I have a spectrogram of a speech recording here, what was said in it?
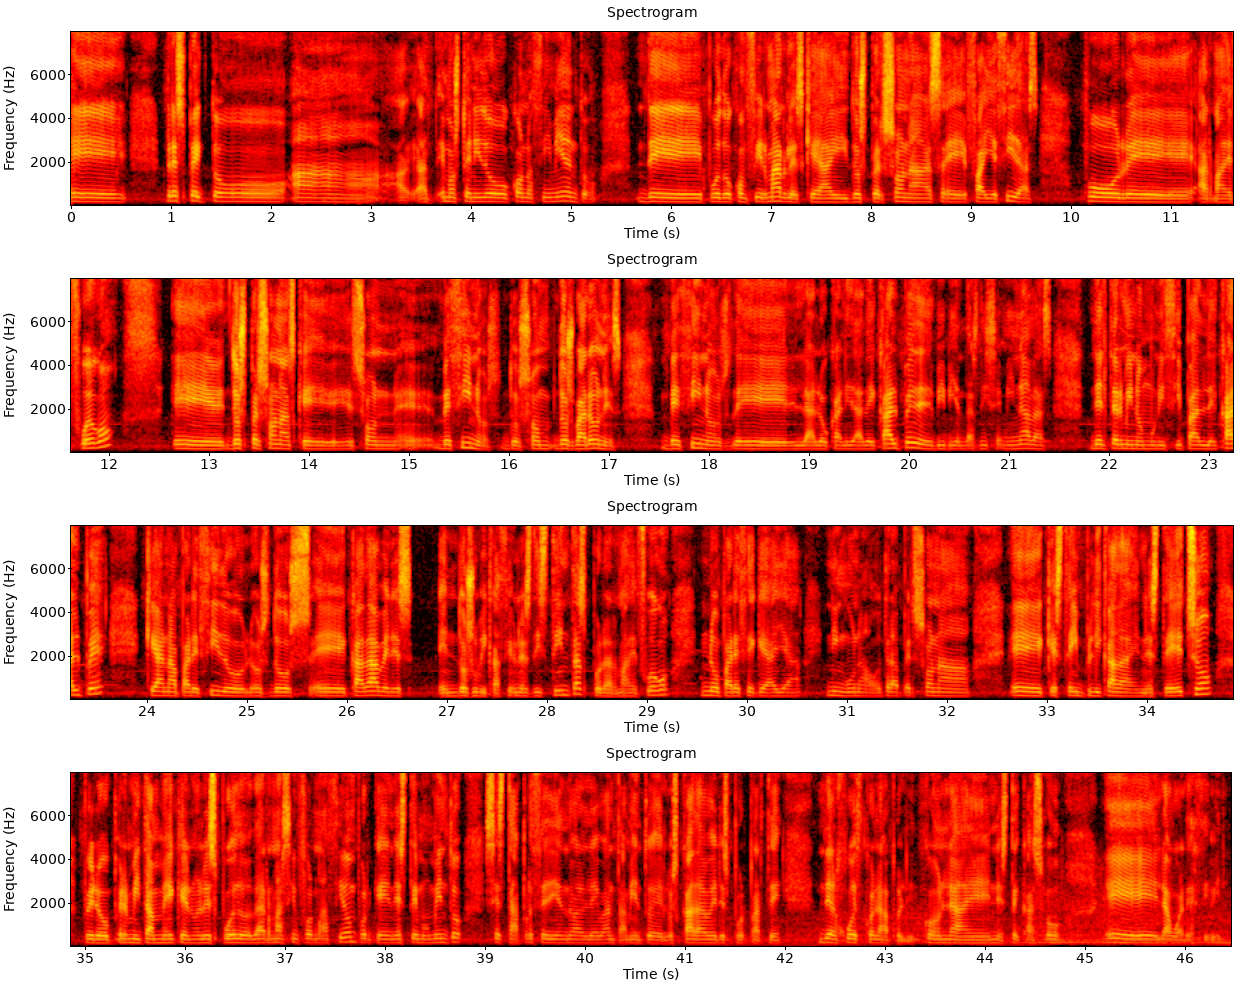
Eh, respecto a, hemos tenido conocimiento de, puedo confirmarles que hay dos personas eh, fallecidas por eh, arma de fuego. dos personas que son vecinos, dos, son dos varones vecinos de la localidad de Calpe, de viviendas diseminadas del término municipal de Calpe, que han aparecido los dos cadáveres en dos ubicaciones distintas por arma de fuego. No parece que haya ninguna otra persona eh, que esté implicada en este hecho, pero permítanme que no les puedo dar más información porque en este momento se está procediendo al levantamiento de los cadáveres por parte del juez con la, con la en este caso, eh, la Guardia Civil.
